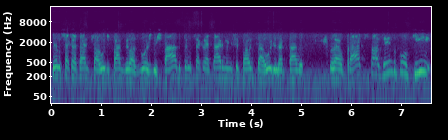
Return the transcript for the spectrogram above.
pelo secretário de Saúde, Fábio Vilas Boas do Estado, pelo secretário municipal de Saúde, o deputado Léo Prates, fazendo com que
